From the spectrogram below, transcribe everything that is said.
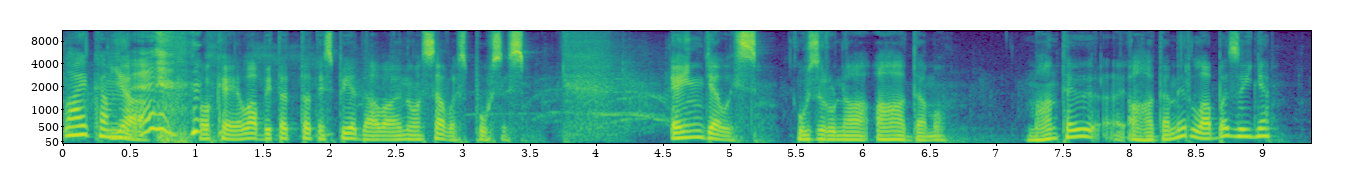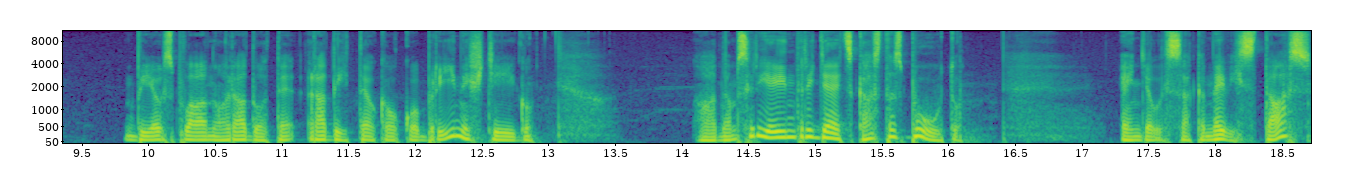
Laikam Jā, ok, labi, tad, tad es piedāvāju no savas puses. Eņģelis uzrunā Ādamu. Man tev, Ādam, ir laba ziņa. Dievs plāno radot te, radīt tev kaut ko brīnišķīgu. Ādams ir ieintriģēts, kas tas būtu. Eņģelis saka, nevis tas,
